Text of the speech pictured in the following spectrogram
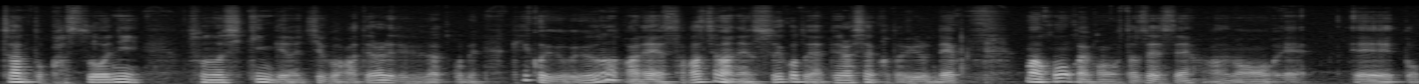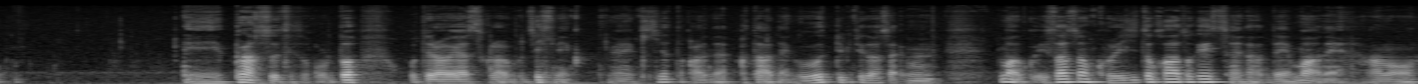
ちゃんと活動にその資金源の一部が当てられてるんだってことで結構世の中ね探せばねそういうことをやってらっしゃる方いるんでまあ今回この2つですねあのええー、とえー、プラスってところと、お寺おやつクラブ、ぜひね、えー、聞きだったからね、方はね、ググってみてください。うん。まあ、伊沢さんクレジットカード決済なんで、まあね、あの、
